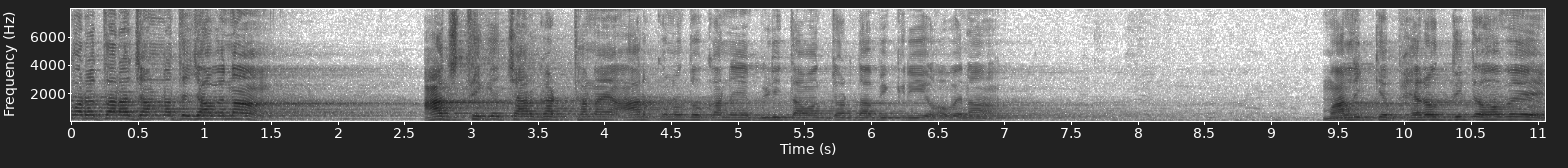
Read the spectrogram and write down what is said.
করে, তারা জান্নাতে যাবে না। আজ থেকে চারঘাট থানায় আর কোনো দোকানে বিড়ি তামাক জর্দা বিক্রি হবে না। মালিককে ফেরত দিতে হবে।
